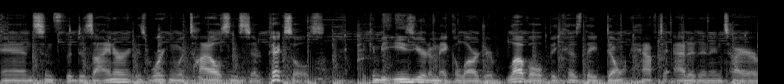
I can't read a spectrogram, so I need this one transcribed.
and since the designer is working with tiles instead of pixels, it can be easier to make a larger level because they don't have to edit an entire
